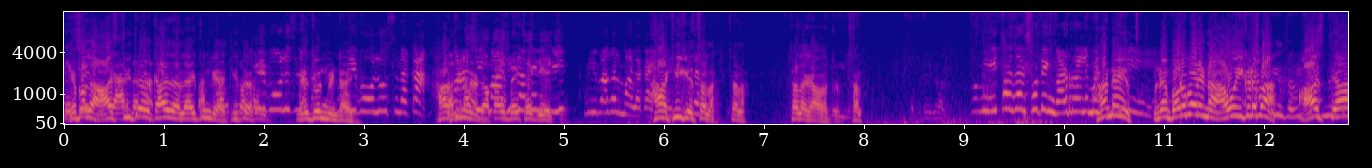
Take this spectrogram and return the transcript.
हे बघा आज तिथं काय झालं ऐकून घ्या तिथं. बोलूच नाही नका. दोन मिनिटं आहे. बोलूच नका. हा, तुम्ही नका. माझी बैठक जमीन घ्यायची. ती- मी बघाल मला काय हा ठीक आहे चला चला. चला गावातून चला. तुम्ही इथं जर शूटिंग काढून राहिले हा म्हणजे नाही नाही बरोबर आहे ना. अहो इकडे बा. आज त्या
